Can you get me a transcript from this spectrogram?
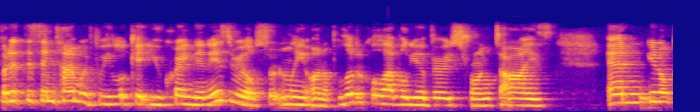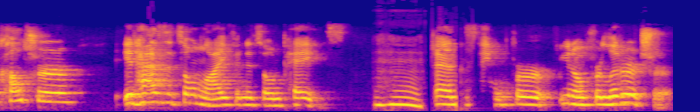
but at the same time, if we look at Ukraine and Israel, certainly on a political level, you have very strong ties, and you know culture it has its own life and its own pace. Mm-hmm. And same for you know for literature.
